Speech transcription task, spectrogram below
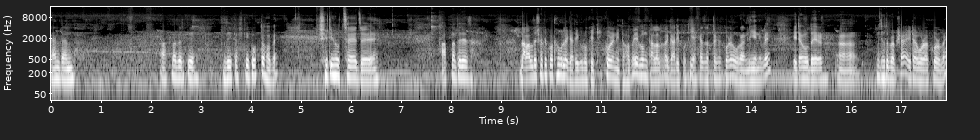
অ্যান্ড দেন আপনাদেরকে যে কাজটি করতে হবে, সেটি হচ্ছে যে আপনাদের দালালদের সাথে কথা বলে গাড়িগুলোকে ঠিক করে নিতে হবে এবং দালালরা গাড়ি প্রতি এক হাজার টাকা করে ওরা নিয়ে নেবে। এটা ওদের যেহেতু ব্যবসা, এটা ওরা করবে।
